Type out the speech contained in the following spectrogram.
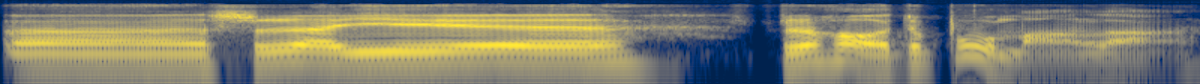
嗯，十月一之后就不忙了。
